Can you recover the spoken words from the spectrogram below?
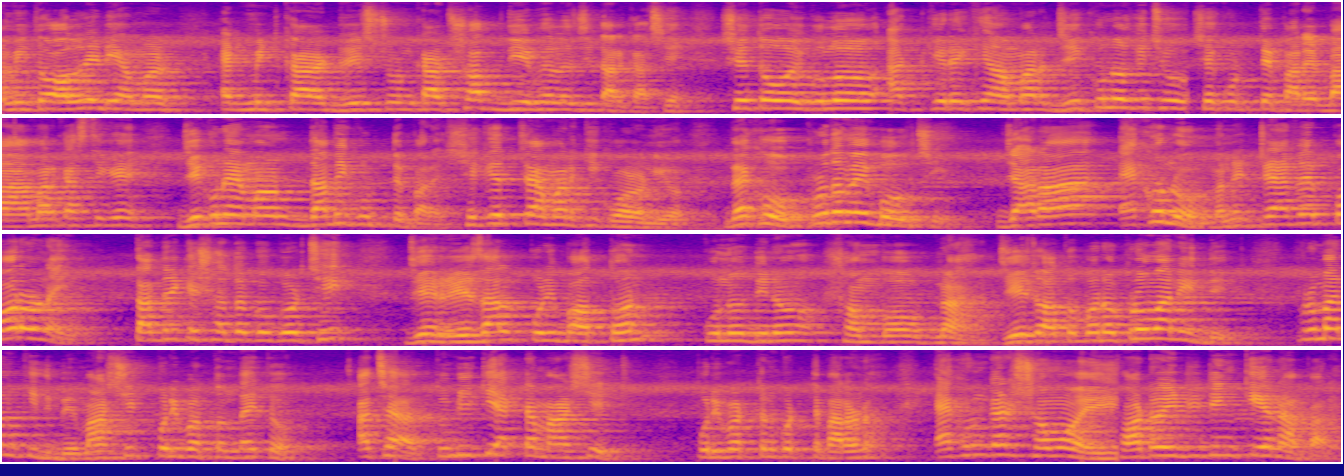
আমি তো অলরেডি আমার অ্যাডমিট কার্ড রেজিস্ট্রেশন কার্ড সব দিয়ে ফেলেছি তার কাছে। সে তো ওইগুলো আটকে রেখে আমার যে কোনো কিছু সে করতে পারে বা আমার কাছ থেকে যে কোনো অ্যামাউন্ট দাবি করতে পারে, সেক্ষেত্রে আমার কি করণীয়? দেখো, প্রথমেই বলছি, যারা এখনও মানে ট্র্যাভে পড়ো নাই, তাদেরকে সতর্ক করছি যে রেজাল্ট পরিবর্তন কোনোদিনও সম্ভব না। যে যত বড় প্রমাণই দিক। প্রমাণ কি দিবে? মার্কশিট পরিবর্তন, তাই তো? আচ্ছা তুমি কি একটা মার্কশিট পরিবর্তন করতে পারো না। এখনকার সময়ে ফটো এডিটিং কে না পারে,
